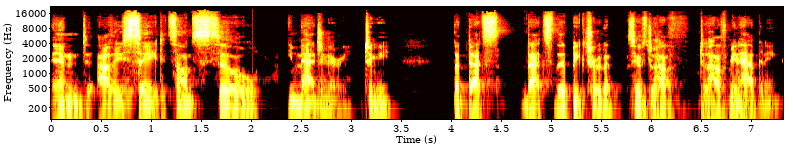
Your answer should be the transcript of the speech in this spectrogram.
And as I say it, it sounds so imaginary to me, but that's that's the picture that seems to have to have been happening.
